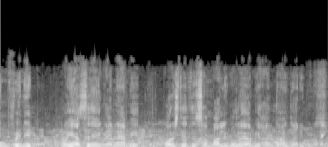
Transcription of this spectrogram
ইনফিনিট হৈ আছে সেইকাৰণে আমি পৰিস্থিতি চম্ভালিবলৈ আমি খাদ্য আইন জাৰি কৰিছোঁ।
